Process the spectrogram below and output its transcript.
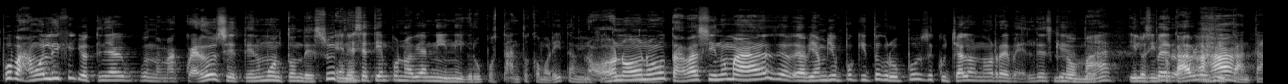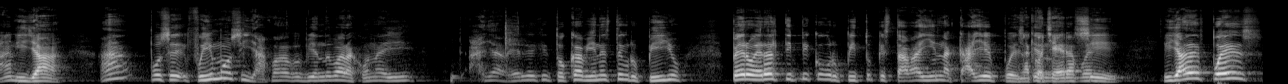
Pues vamos, le dije, yo tenía, pues no me acuerdo, si tiene un montón de eso. En ese tiempo no había ni, ni grupos tantos como ahorita. me No, no, no, estaba así nomás, eh, habían bien poquitos grupos, escucharlos, ¿no? Rebeldes. que Nomás, y los Pero, Intocables y ajá, tan, tan. Y ya. Ah, pues eh, fuimos y ya viendo Barajón ahí. Ay, a ver, que toca bien este grupillo. Pero era el típico grupito que estaba ahí en la calle, pues. En la que- cochera, pues. Sí. Y ya después,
